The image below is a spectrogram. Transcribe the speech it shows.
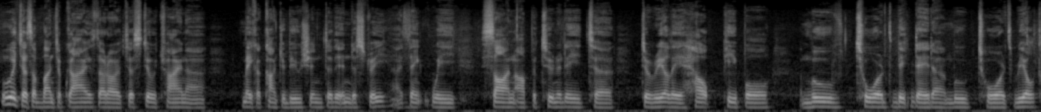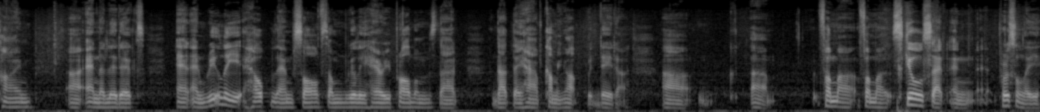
we're just a bunch of guys that are just still trying to make a contribution to the industry. I think we saw an opportunity to, to really help people move towards big data, move towards real-time uh, analytics, and, and really help them solve some really hairy problems that, that they have coming up with data. Uh, um, from a from a skill set and personally,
